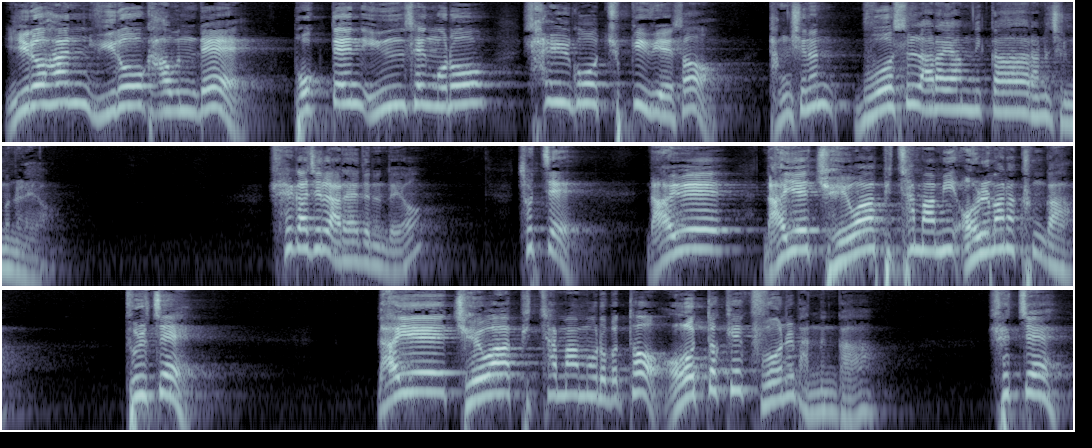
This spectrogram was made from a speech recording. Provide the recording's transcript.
이러한 위로 가운데 복된 인생으로 살고 죽기 위해서 당신은 무엇을 알아야 합니까? 라는 질문을 해요. 세 가지를 알아야 되는데요. 첫째, 나의, 나의 죄와 비참함이 얼마나 큰가? 둘째, 나의 죄와 비참함으로부터 어떻게 구원을 받는가? 셋째,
